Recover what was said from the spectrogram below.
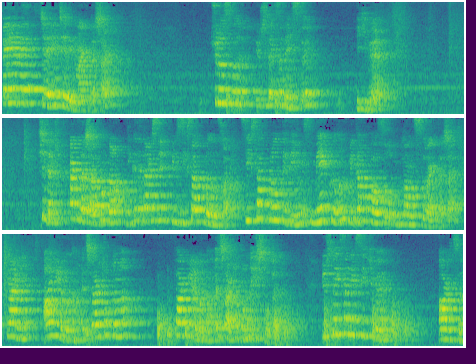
B'ye B, C'ye C dedim arkadaşlar. Şurası 180 eksi 2B. Şimdi arkadaşlar burada dikkat edersek bir zikzak kuralımız var. Zikzak kuralı dediğimiz M kuralının birden fazla uygulanmasıdır arkadaşlar. Yani aynı yere bakan açılar toplamı farklı yere bakan açılar toplamına eşit olacak. 180 eksi 2B artı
